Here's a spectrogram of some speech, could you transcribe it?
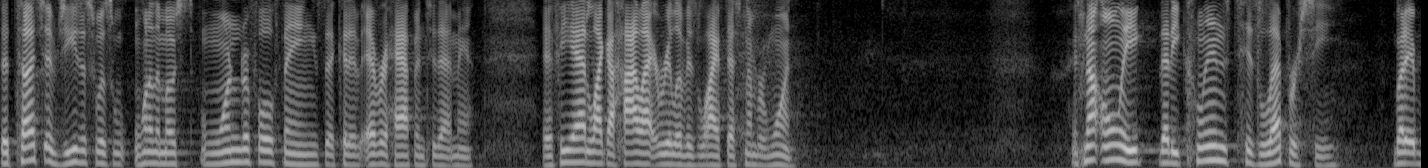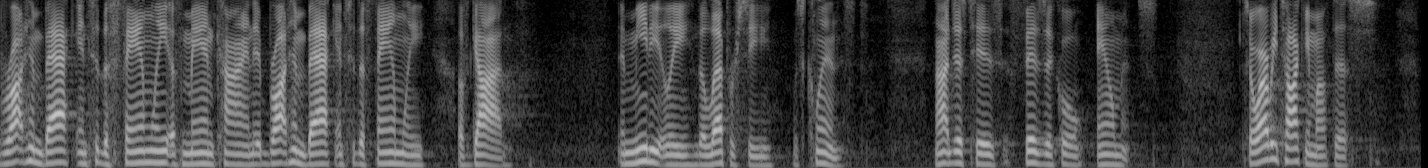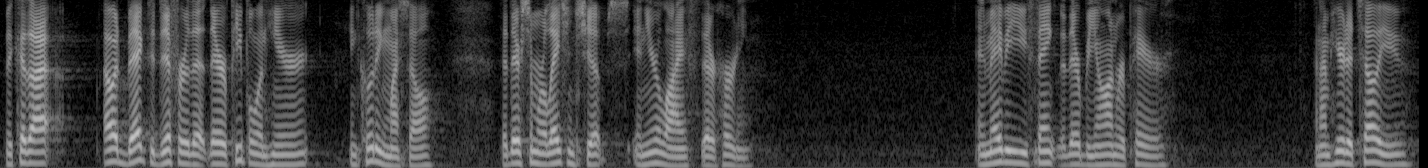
the touch of Jesus was one of the most wonderful things that could have ever happened to that man. If he had like a highlight reel of his life, that's number one. It's not only that he cleansed his leprosy, but it brought him back into the family of mankind. It brought him back into the family of God. Immediately, the leprosy was cleansed. not just his physical ailments. So, why are we talking about this? Because I, I would beg to differ that there are people in here, including myself, that there's some relationships in your life that are hurting. And maybe you think that they're beyond repair. And I'm here to tell you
